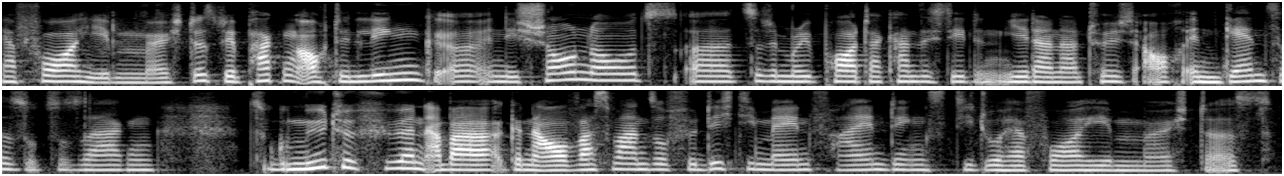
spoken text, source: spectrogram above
hervorheben möchtest. Wir packen auch den Link äh, in die Show Notes äh, zu dem Report. Da kann sich den jeder natürlich auch in Gänze sozusagen zu Gemüte führen. Aber genau, was waren so für dich die Main Findings, die du hervorheben möchtest?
